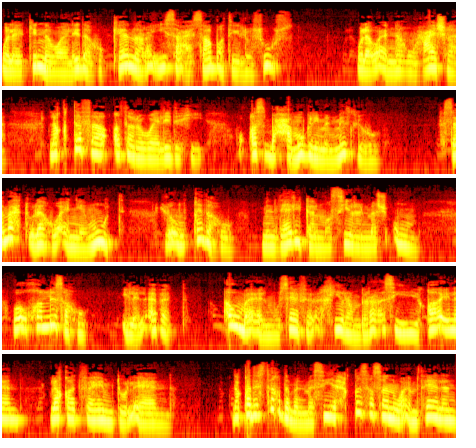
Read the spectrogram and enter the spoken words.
ولكن والده كان رئيس عصابة لصوص ولو أنه عاش لاقتفى أثر والده وأصبح مجرما مثله. فسمحت له أن يموت لأنقذه من ذلك المصير المشؤوم وأخلصه إلى الأبد. أومأ المسافر أخيرا برأسه قائلا لقد فهمت الآن. لقد استخدم المسيح قصصا وأمثالا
